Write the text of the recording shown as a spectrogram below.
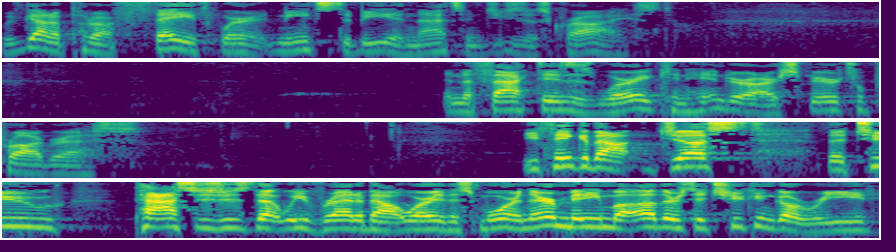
We've got to put our faith where it needs to be, and that's in Jesus Christ. And the fact is, is worry can hinder our spiritual progress. You think about just the two passages that we've read about worry this morning. There are many others that you can go read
